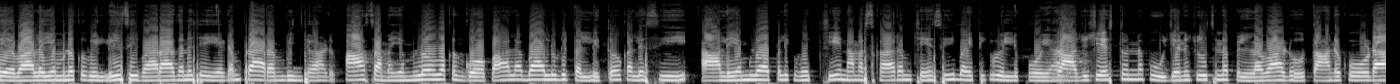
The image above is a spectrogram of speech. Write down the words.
దేవాలయమునకు వెళ్ళి శివారాధన చేయడం ప్రారంభించాడు. ఆ సమయంలో ఒక గోపాల బాలుడు తల్లితో కలిసి ఆలయం లోపలికి వచ్చి నమస్కారం చేసి బయటికి వెళ్ళిపోయాడు. రాజు చేస్తున్న పూజను చూసిన పిల్లవాడు తాను కూడా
